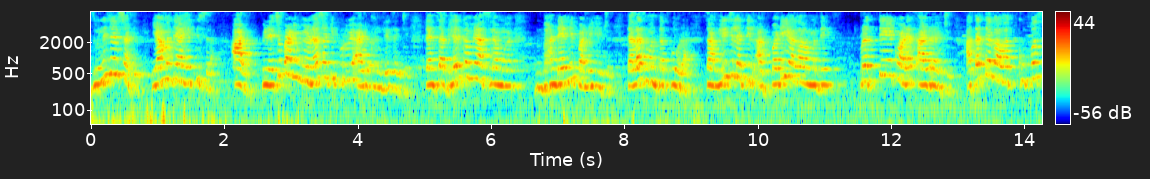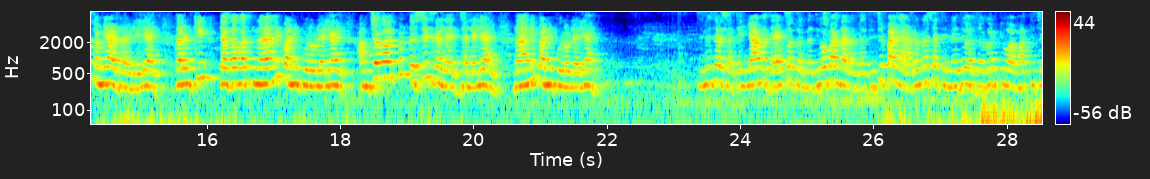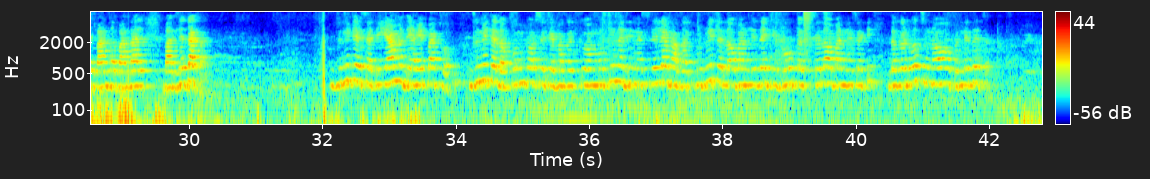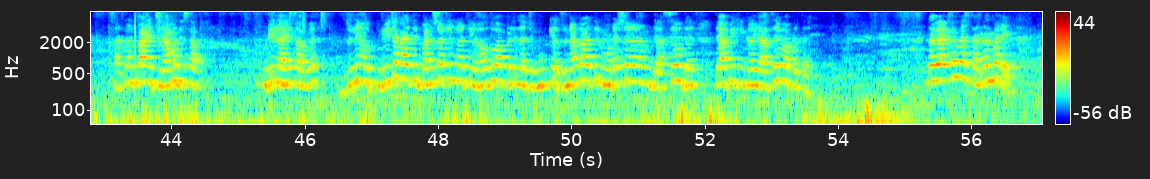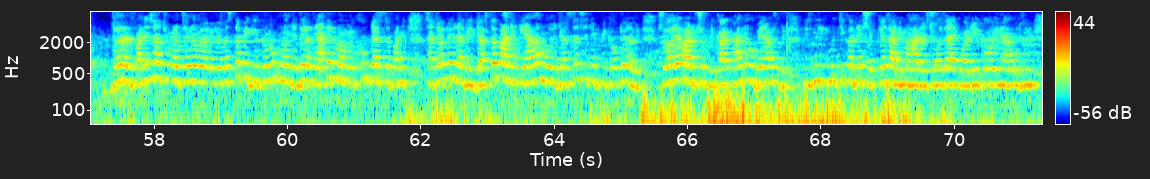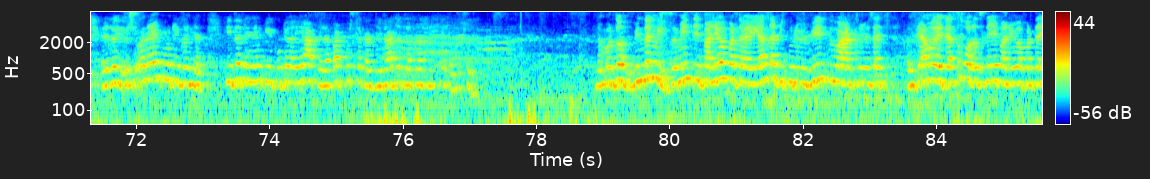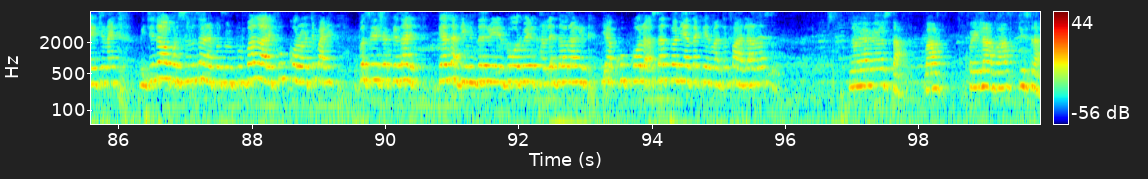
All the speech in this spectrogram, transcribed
जुनी जलसाठे यामध्ये आहे तिसरा. आड पिण्याचे पाणी मिळवण्यासाठी पूर्वी आड खणले जायचे. त्यांचा घेर कमी असल्यामुळे भांड्यांनी पाणी घ्यायचे. त्यालाच म्हणतात पोहरा सांगली जिल्ह्यातील आटपाडी या गावामध्ये प्रत्येक वाड्यात आड राहायचे. आता त्या गावात खूपच कमी आड राहिलेले आहेत. कारण की त्या गावात नळाने पाणी पुरवलेले आहे. आमच्या गावात पण तसेच झाले- झालेले आहे. नळाने पाणी पुरवलेले आहे. जुने यामध्ये आहे चौथा नदी व बांधाला नदीचे पाणी अडवण्यासाठी नदीवर दगड किंवा मातीचे बांध बांधा बांधले जातात. जुने जलसाठे यामध्ये आहे पाचवं जुने तलाव कमी पावसाच्या भागात किंवा मोठी नदी नसलेल्या भागात पूर्वी तलाव बांधले जायचे. बहुतांश तलाव बांधण्यासाठी दगड व चुना वापरले जायचं. साठवण पाण्याची यामध्ये सा पुढील आहे सहावे जुने हौद. पूर्वीच्या काळातील पाणी साठवण्यासाठी हौद वापरले जायचे. मुख्य जुन्या काळातील मोठ्या शहरांमध्ये असे हौद आहेत काही आजही वापरत आहे. नव्या व्यवस्था नंबर एक. धरण पाणी साठवण्याच्या नव्या व्यवस्थापैकी प्रमुख म्हणजे धरण. या खूप जास्त पाणी साठवते लागले. जास्त पाणी मिळाल्यामुळे जास्त शेती पिकवते लागली. शहरे वाढू शकली कारखाने उभे राहू शकले. वीज निर्मिती करणे शक्य झाली. महाराष्ट्र जायकवाडी कोयना उजनी अशी अनेक मोठी धरणे आहेत. ही धरणे नेमकी कुठे हे आपल्याला पाठपुस्तकातील राज्यातल्या प्राथमिक नंबर दोन. विंधन जमिनीतील पाणी वापरता येईल. यासाठी पूर्वी वीज किंवा अडचणी जायची पण त्यामुळे जास्त नाही पाणी वापरता यायचे नाही. विजेचा वापर सुरू झाल्यापासून पंपाद्वारे खूप खोलवरचे पाणी उपसणे शक्य झाले. त्यासाठी विंधन बोरवेल खाल्ले जाऊ लागले. या खूप खोल असतात पण याचा खेळ मात्र फार लहान नव्या व्यवस्था भाग पहिला भाग तिसरा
